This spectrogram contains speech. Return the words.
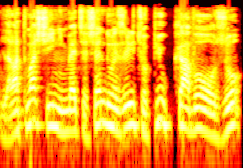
La lat machine invece, essendo un esercizio più cavoso,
